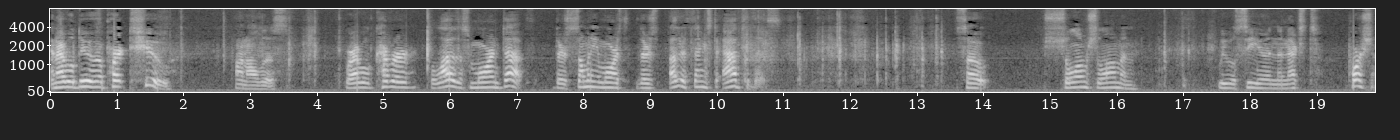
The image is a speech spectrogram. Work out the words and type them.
And I will do a part two on all this, where I will cover a lot of this more in depth. There's so many more, th there's other things to add to this. So, Shalom, shalom, and we will see you in the next portion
